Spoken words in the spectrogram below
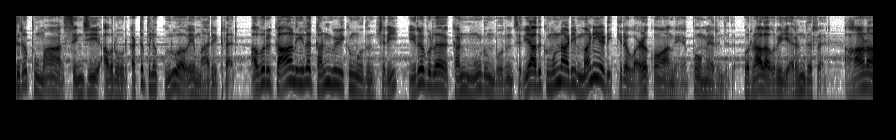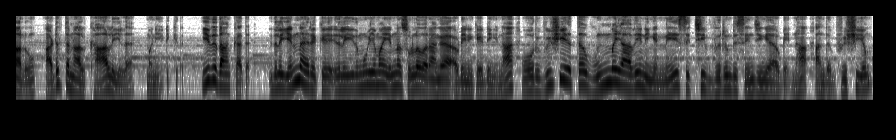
சிறப்புமா செஞ்சு அவர் ஒரு கட்டத்தில் குருவாகவே மாறிடுறாரு. அவர் காலையில் கண் விழிக்கும் போதும் சரி இரவில் கண் மூடும் போதும் சரி அதுக்கு முன்னாடி மணி அடிக்கிற வழக்கம் அங்கே எப்பவுமே இருந்தது. ஒரு நாள் அவர் இறந்துடுறாரு. ஆனாலும் அடுத்த நாள் காலையில் மணி அடிக்குது. இதுதான் கதை. இதில் என்ன இருக்குது இதில் இது மூலியமாக என்ன சொல்ல வராங்க? அப்படின்னு கேட்டிங்கன்னா ஒரு விஷயத்தை உண்மையாகவே நீங்கள் நேசித்து விரும்பி செஞ்சீங்க அப்படின்னா அந்த விஷயம்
